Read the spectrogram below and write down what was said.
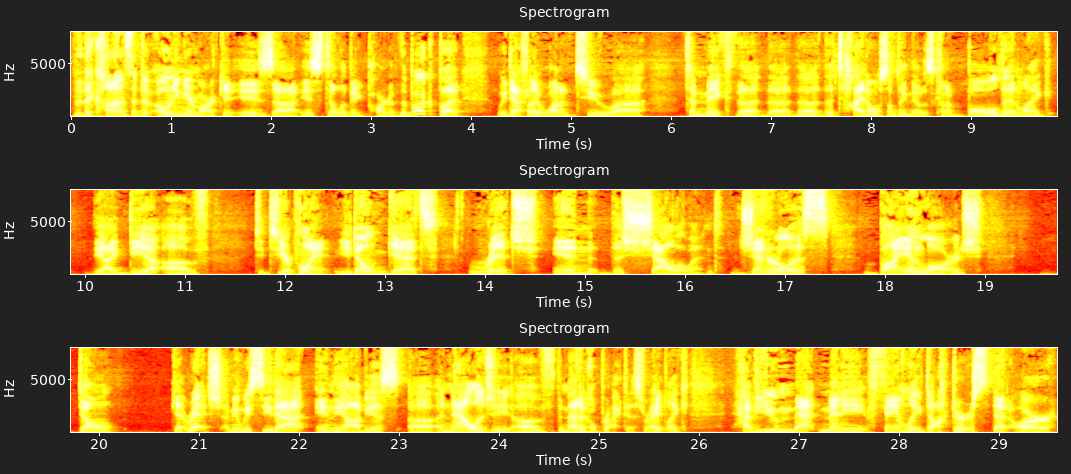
the, the concept of owning your market is uh, is still a big part of the book, but we definitely wanted to uh, to make the, the the the title something that was kind of bold and like the idea of to, to your point, you don't get rich in the shallow end. Generalists, by and large, don't get rich. I mean, we see that in the obvious uh, analogy of the medical practice, right? Like, have you met many family doctors that are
